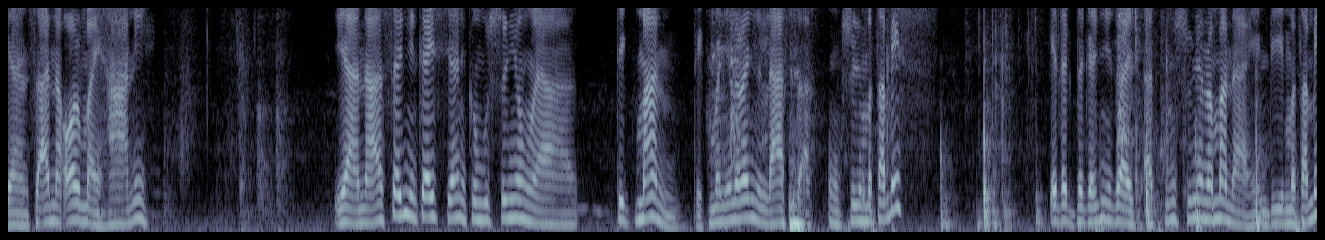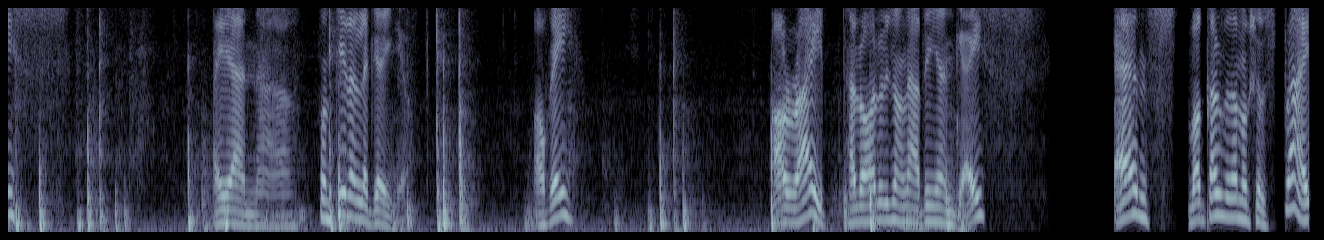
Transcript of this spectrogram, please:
Yan, sana all my honey. Yan, nasa inyo guys yan kung gusto nyo uh, tikman. Tikman nyo na rin yung lasa. Kung gusto nyo matamis, idagdagan nyo guys. At kung gusto nyo naman ah, hindi matamis, Ayan, uh, kunti lang lagay nyo. Okay? Alright, halo-halo lang natin yan, guys. And, wag kalimutan mag-subscribe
